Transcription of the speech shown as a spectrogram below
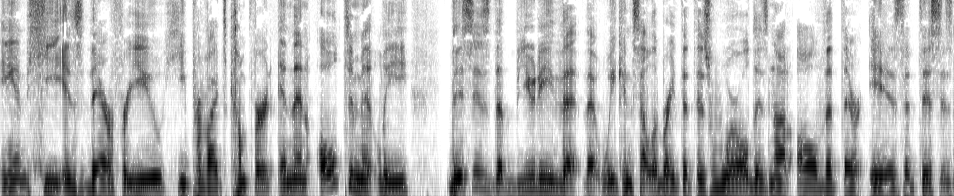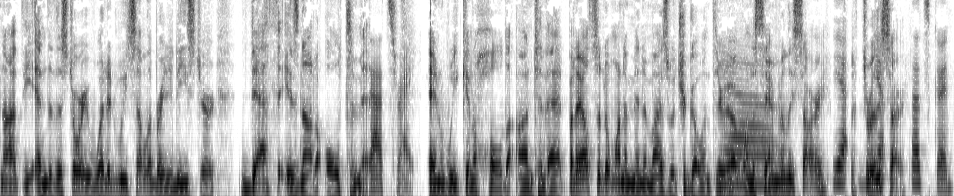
and He is there for you. He provides comfort. And then ultimately, this is the beauty that, that we can celebrate that this world is not all that there is, that this is not the end of the story. What did we celebrate at Easter? Death is not ultimate. That's right. And we can hold on to that. But I also don't want to minimize what you're going through. I want to say I'm really sorry. Yeah. I'm really yeah, sorry. That's good.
